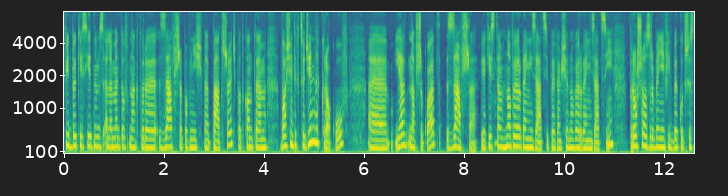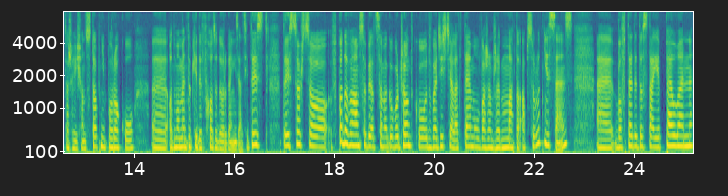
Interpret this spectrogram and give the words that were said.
feedback jest jednym z elementów, na które zawsze powinniśmy patrzeć pod kątem właśnie tych codziennych kroków. E, ja na przykład zawsze, jak jestem w nowej organizacji, pojawiam się w nowej organizacji, proszę o zrobienie feedbacku 360 stopni po roku e, od momentu, kiedy wchodzę do organizacji. To jest, to jest coś, co wkodowałam sobie od samego początku 20 lat temu. Uważam, że ma to absolutnie sens, bo wtedy dostaję pełen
